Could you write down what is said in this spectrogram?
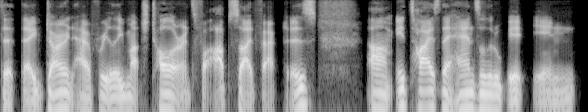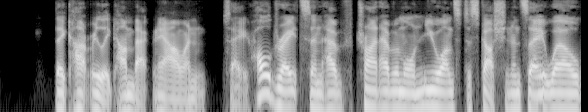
that they don't have really much tolerance for upside factors, um, it ties their hands a little bit in they can't really come back now and say hold rates and have try and have a more nuanced discussion and say, well,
